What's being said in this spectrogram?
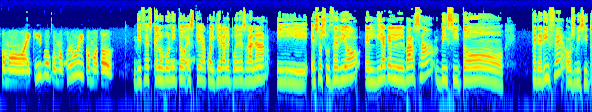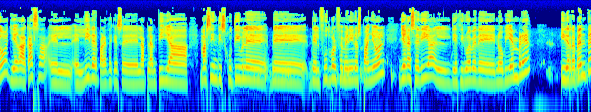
como equipo, como club y como todo. Dices que lo bonito es que a cualquiera le puedes ganar y eso sucedió el día que el Barça visitó Tenerife, os visitó, llega a casa el, el líder, parece que es eh, la plantilla más indiscutible de, del fútbol femenino español, llega ese día, el 19 de noviembre, y de repente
